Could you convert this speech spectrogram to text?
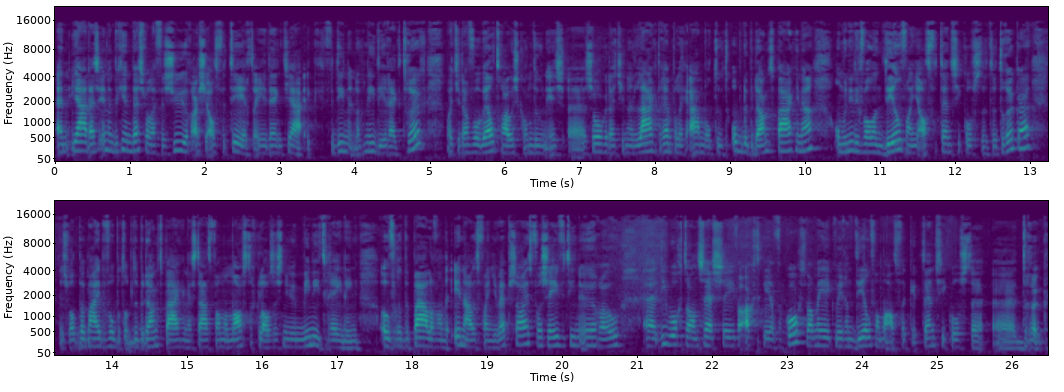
En ja, dat is in het begin best wel even zuur als je adverteert en je denkt ja, ik verdien het nog niet direct terug. Wat je daarvoor wel trouwens kan doen is uh, zorgen dat je een laagdrempelig aanbod doet op de bedanktpagina. Om in ieder geval een deel van je advertentiekosten te drukken. Dus wat bij mij bijvoorbeeld op de bedanktpagina staat van mijn masterclass is nu een mini training over het bepalen van de inhoud van je website voor 17 euro. Uh, die wordt dan 6, 7, 8 keer verkocht, waarmee ik weer een deel van mijn advertentiekosten uh, druk.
